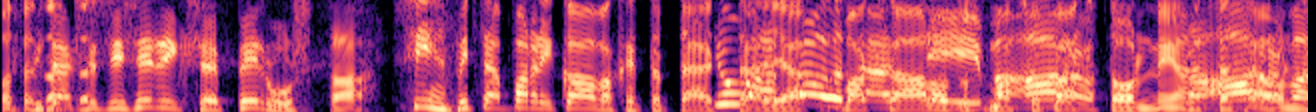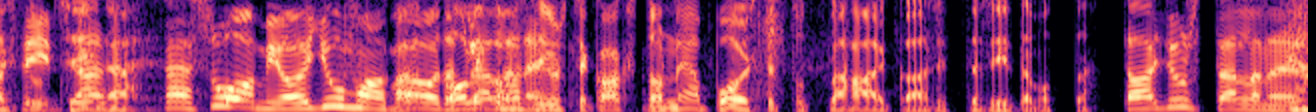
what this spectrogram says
Otetaan Pitääkö se siis erikseen perustaa? Siihen pitää pari kaavaketta täyttää ja Jumakauta, maksaa tää- aloitusmaksu niin, mä kaksi tonnia, mä että sä onnistut tää- siinä. Tää Suomi on jumakauta olikohan tällainen. se just se kaksi tonnia poistettu vähän aikaa sitten siitä, mutta Tää on just tällainen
